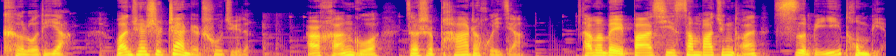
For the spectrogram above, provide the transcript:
克罗地亚，完全是站着出局的。而韩国则是趴着回家，他们被巴西桑巴军团四比一痛扁，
